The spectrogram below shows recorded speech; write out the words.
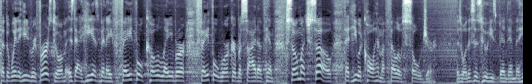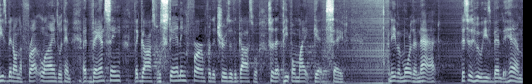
that the way that he refers to him is that he has been a faithful co-laborer, faithful worker beside of him. So much so that he would call him a fellow soldier as well. This is who he's been to him, that he's been on the front lines with him, advancing the gospel, standing firm for the truths of the gospel so that people might get saved. And even more than that, this is who he's been to him.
